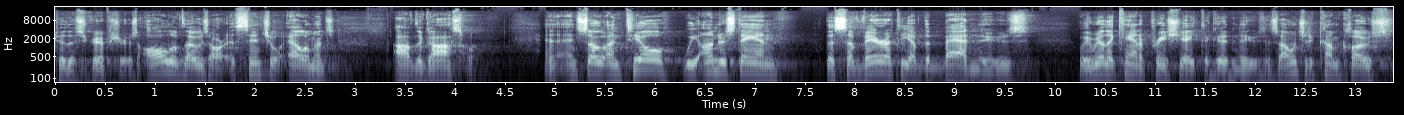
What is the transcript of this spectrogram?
to the scriptures. All of those are essential elements of the gospel. And, and so until we understand the severity of the bad news, we really can't appreciate the good news. And so I want you to come close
